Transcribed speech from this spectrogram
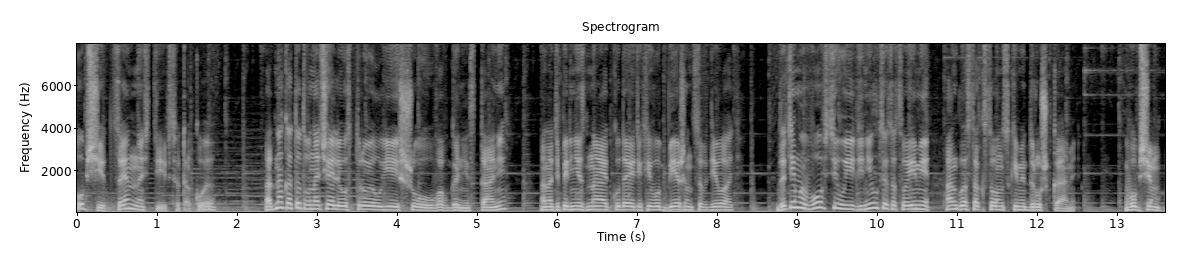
общие ценности и все такое. Однако тот вначале устроил ей шоу в Афганистане, она теперь не знает, куда этих его беженцев девать. Затем и вовсе уединился со своими англосаксонскими дружками. В общем,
